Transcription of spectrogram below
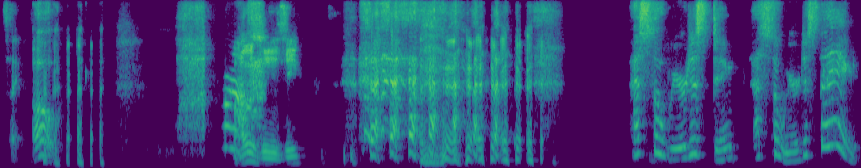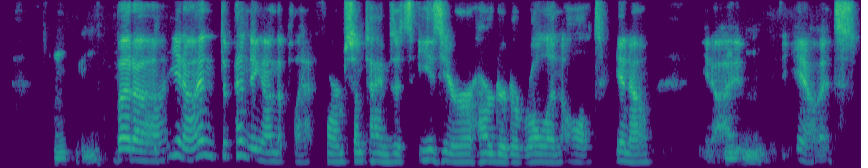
It's like, oh. that was easy. that's the weirdest thing. That's the weirdest thing. Mm-hmm. But uh, you know, and depending on the platform, sometimes it's easier or harder to roll an alt. You know, you know, mm-hmm. I, you know, it's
